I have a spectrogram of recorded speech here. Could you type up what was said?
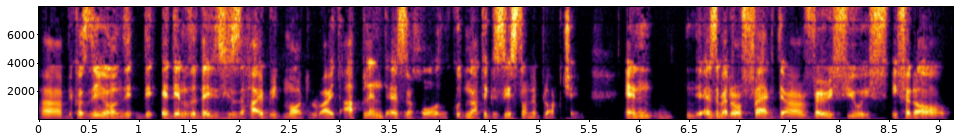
Uh, because you know, the, the, at the end of the day, this is a hybrid model, right? Upland as a whole could not exist on a blockchain, and as a matter of fact, there are very few, if if at all,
